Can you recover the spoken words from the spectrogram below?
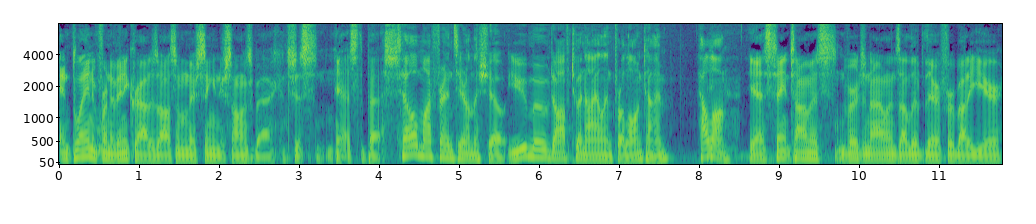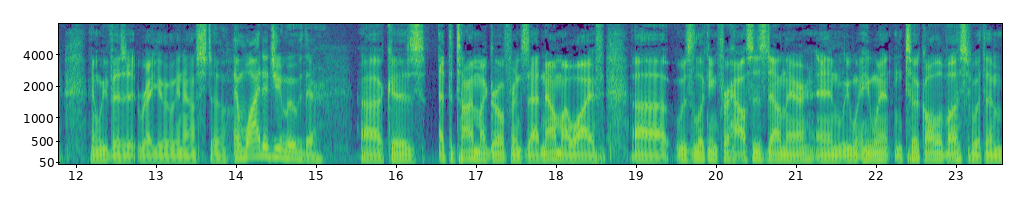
and playing in front of any crowd is awesome when they're singing your songs back. It's just, yeah, it's the best. Tell my friends here on the show, you moved off to an island for a long time. How long? Yeah, St. Thomas, Virgin Islands. I lived there for about a year, and we visit regularly now still. And why did you move there? Because at the time my girlfriend's dad, now my wife, uh, was looking for houses down there, and we went, he went and took all of us with him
